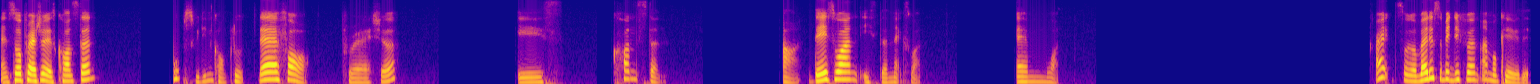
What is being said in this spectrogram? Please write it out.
And so pressure is constant. Oops, we didn't conclude. Therefore, pressure is constant. Ah, this one is the next one. M1. Alright, so your value is a bit different. I'm okay with it.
